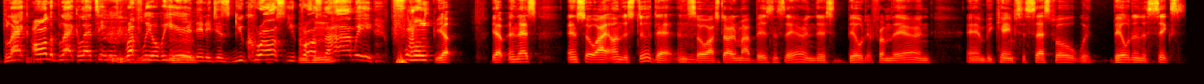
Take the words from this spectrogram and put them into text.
Black, all the black Latinos roughly over here, Mm-hmm. and then it just you cross, you cross the highway, Yep, yep. And that's and so I understood that, Mm-hmm. and so I started my business there, and just built it from there, and and became successful with building the six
